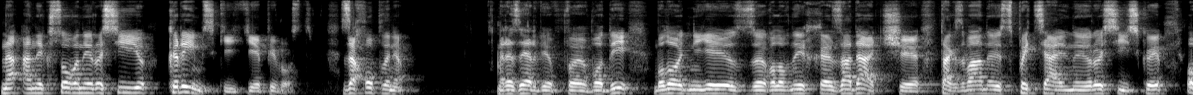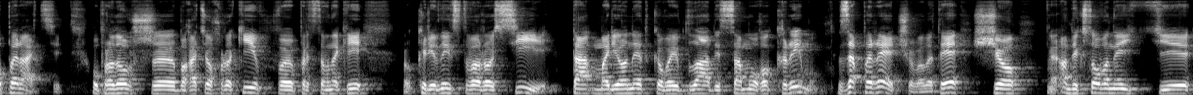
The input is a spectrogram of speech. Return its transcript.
на анексований Росією Кримський півострів. Захоплення резервів е, води було однією з головних задач е, так званої спеціальної російської операції. Упродовж е, багатьох років представники керівництва Росії та маріонеткової влади самого Криму заперечували те, що анексований е,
